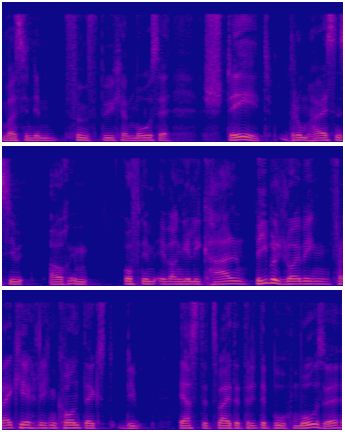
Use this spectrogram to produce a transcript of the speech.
was in den fünf Büchern Mose steht. Darum heißen sie auch im, oft im evangelikalen, bibelgläubigen, freikirchlichen Kontext die erste, zweite, dritte Buch Mose,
